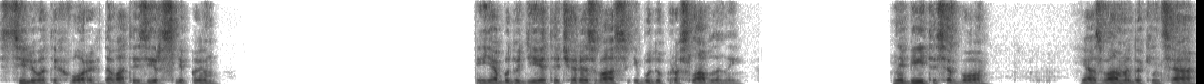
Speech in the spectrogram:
зцілювати хворих, давати зір сліпим. І я буду діяти через вас і буду прославлений. Не бійтеся, бо я з вами до кінця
